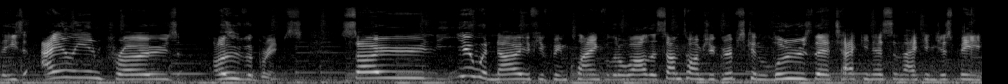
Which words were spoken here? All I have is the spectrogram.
these Alien Pros overgrips. So you would know if you've been playing for a little while that sometimes your grips can lose their tackiness and they can just be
